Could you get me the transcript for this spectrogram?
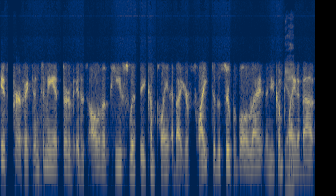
it's perfect, and to me, it's sort of it is all of a piece with the complaint about your flight to the Super Bowl, right? And then you complain about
